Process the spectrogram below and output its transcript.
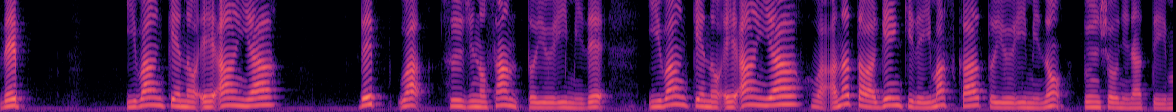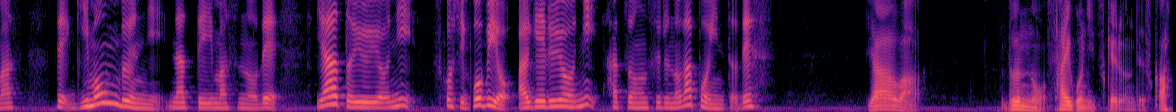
レッイワン家のエアンやレッは数字の3という意味でイワン家のエアンやはあなたは元気でいますかという意味の文章になっています。で疑問文になっていますのでやというように少し語尾を上げるように発音するのがポイントです。やは文の最後につけるんですか？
